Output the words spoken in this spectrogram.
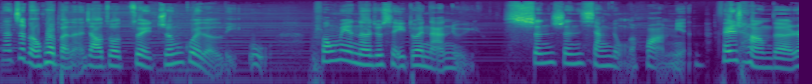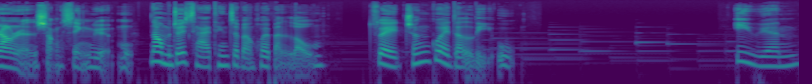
那这本绘本呢，叫做《最珍贵的礼物》，封面呢就是一对男女。深深相拥的画面，非常的让人赏心悦目。那我们就一起来听这本绘本喽。最珍贵的礼物，一元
